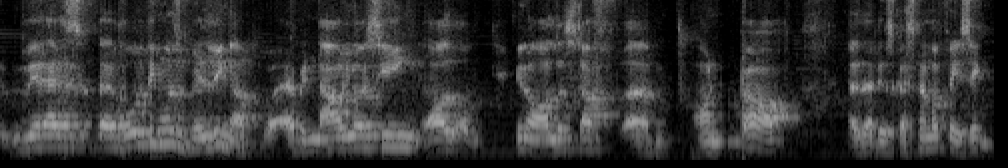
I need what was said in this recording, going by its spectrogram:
Whereas the whole thing was building up. I mean now you're seeing all you know all the stuff um, on top uh, that is customer facing.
